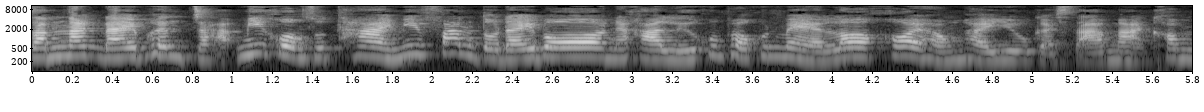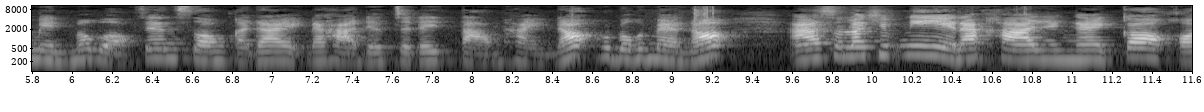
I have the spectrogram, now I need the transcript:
สำนักใดเพิ่นจะมีโครงสุดท้ายมีฟันตัวใดบอนะคะ หรือคุณพ่อคุณแม่ล่อค่อยของพายุก็สามารถคอมเมนต์มาบอกเส้นซองก็ได้นะคะ เดี๋ยวจะได้ตามให้เนาะคุณพ่อคุณแม่เนาะอะสำหรับคลิปนี้นะคะ ยังไงก็ขอ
